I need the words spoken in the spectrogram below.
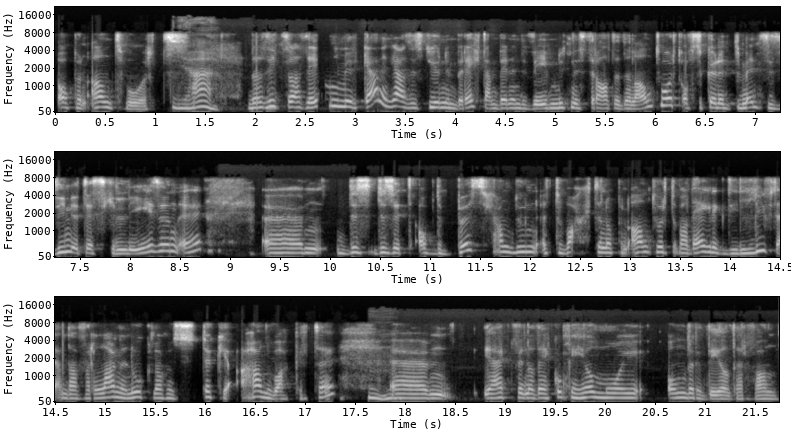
op een antwoord. Ja. Dat is iets wat zij niet meer kennen. Ja, ze sturen een bericht en binnen de vijf minuten is er altijd een antwoord. Of ze kunnen tenminste zien, het is gelezen. Hè. Um, dus, dus het op de bus gaan doen, het wachten op een antwoord, wat eigenlijk die liefde en dat verlangen ook nog een stukje aanwakkert. Hè. Mm -hmm. um, ja, ik vind dat eigenlijk ook een heel mooi onderdeel daarvan.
